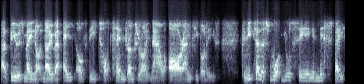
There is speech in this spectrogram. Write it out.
uh, viewers may not know, but eight of the top 10 drugs right now are antibodies. Can you tell us what you're seeing in this space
